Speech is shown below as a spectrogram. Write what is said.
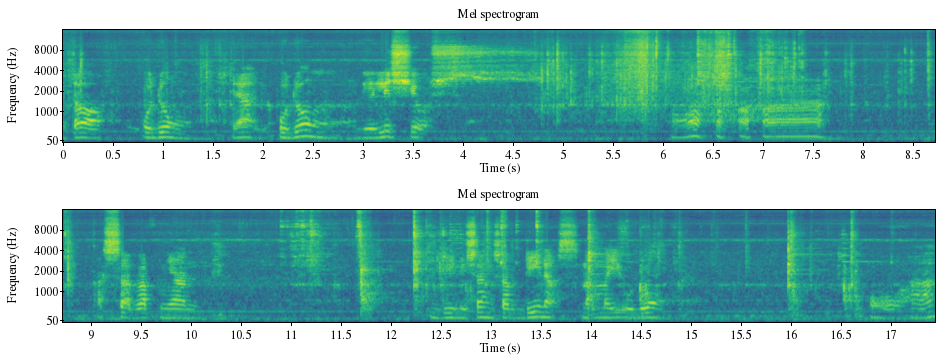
Ito, udong. Yan, udong. Delicious. Oh, Kasarap niyan. Ginisang sardinas na may udong. Oh, ha?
